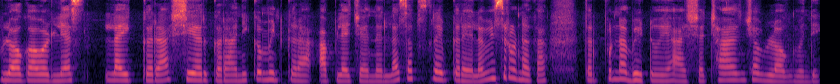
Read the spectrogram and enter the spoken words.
ब्लॉग आवडल्यास लाईक करा शेअर करा आणि कमेंट करा. आपल्या चॅनलला सबस्क्राईब करायला विसरू नका. तर पुन्हा भेटूया अशा छानशा ब्लॉगमध्ये.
